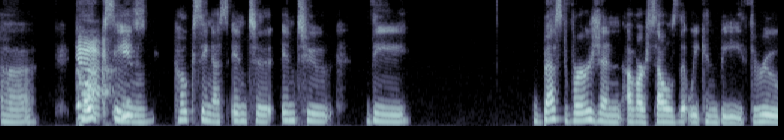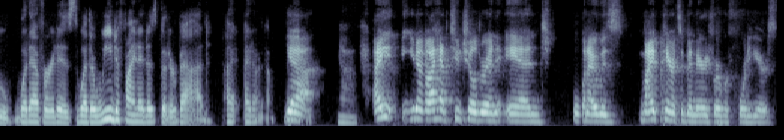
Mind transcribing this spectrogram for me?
uh Yeah, he's- coaxing coaxing us into into the best version of ourselves that we can be through whatever it is whether we define it as good or bad. I i don't know. Yeah. yeah. I, you know, I have two children, and when I was, my parents have been married for over 40 years.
